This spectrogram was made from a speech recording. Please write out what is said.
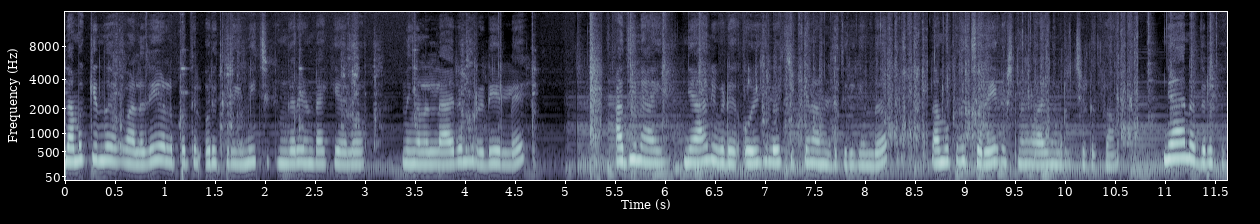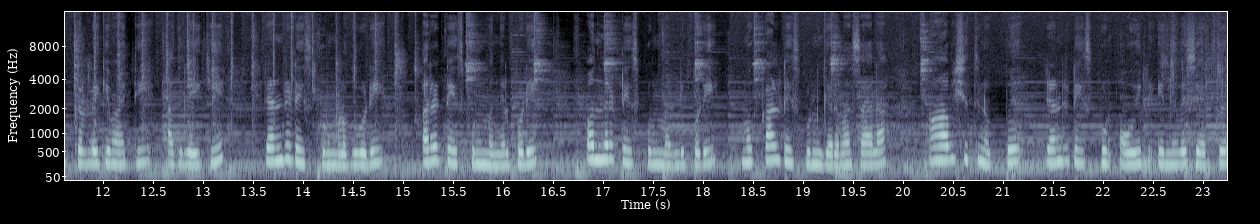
നമുക്കിന്ന് വളരെ എളുപ്പത്തിൽ ഒരു ക്രീമി ചിക്കൻ കറി ഉണ്ടാക്കിയാലോ? നിങ്ങളെല്ലാവരും റെഡിയല്ലേ അതിനായി ഞാനിവിടെ ഒരു കിലോ ചിക്കനാണ് എടുത്തിരിക്കുന്നത്. നമുക്കിത് ചെറിയ കഷ്ണങ്ങളായി മുറിച്ചെടുക്കാം. ഞാനതൊരു കുക്കറിലേക്ക് മാറ്റി അതിലേക്ക് രണ്ട് ടീസ്പൂൺ മുളക് പൊടി അര ടീസ്പൂൺ മഞ്ഞൾപ്പൊടി ഒന്നര ടീസ്പൂൺ മല്ലിപ്പൊടി മുക്കാൽ ടീസ്പൂൺ ഗരം മസാല ആവശ്യത്തിന് ഉപ്പ് രണ്ട് ടീസ്പൂൺ ഓയിൽ എന്നിവ ചേർത്ത്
